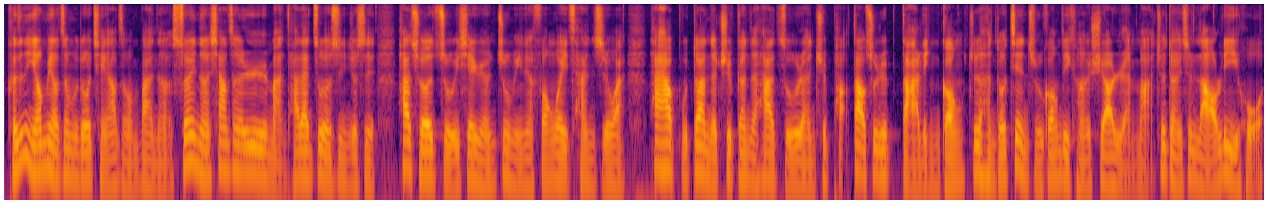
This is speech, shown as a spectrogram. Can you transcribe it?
可是你又没有这么多钱，要怎么办呢？所以呢，像这个日日满，他在做的事情就是，他除了煮一些原住民的风味餐之外，他还要不断的去跟着他的族人去跑，到处去打零工，就是很多建筑工地可能需要人嘛，就等于是劳力活，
